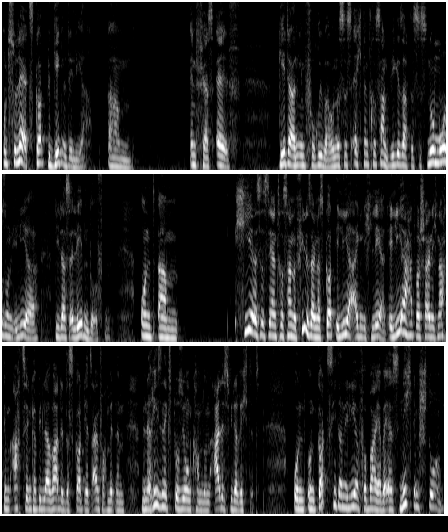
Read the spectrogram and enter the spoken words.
Und zuletzt, Gott begegnet Elia. Ähm, in Vers 11 geht er an ihm vorüber. Und es ist echt interessant. Wie gesagt, es ist nur Mose und Elia, die das erleben durften. Und ähm, hier ist es sehr interessant und viele sagen, dass Gott Elia eigentlich lehrt. Elia hat wahrscheinlich nach dem 18. Kapitel erwartet, dass Gott jetzt einfach mit, einem, mit einer Riesenexplosion kommt und alles wieder richtet. Und, und Gott zieht an Elia vorbei, aber er ist nicht im Sturm.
